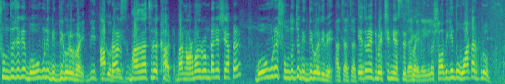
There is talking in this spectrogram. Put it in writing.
সৌন্দর্যকে বহুগুণে বৃদ্ধি করবে ভাই। আপনার ভাঙাচুরে খাট বা নর্মাল রুমটাকে সে আপনার বহুগুণের সৌন্দর্য বৃদ্ধি করে দিবে। আচ্ছা আচ্ছা এই ধরনের একটি বেডশিট নিয়ে আসতেছি ভাই। এগুলো সবই কিন্তু ওয়াটার প্রুফ আচ্ছা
